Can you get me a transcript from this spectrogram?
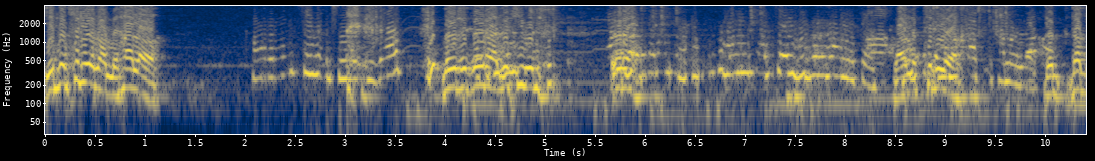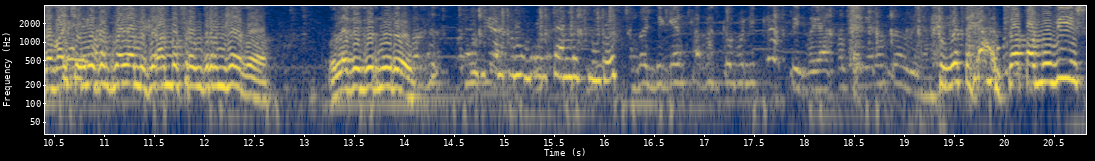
Jedno trio mamy, halo. Słychać mnie, widać? Dobrze, dobra, lecimy. Dobra, Mamy trio. do, dodawajcie mnie do znajomych Rambo from Drążewo. Lewy górny róg. To będzie gęsta bez komunikacji, bo ja to nie rozumiem. Co pan mówisz?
